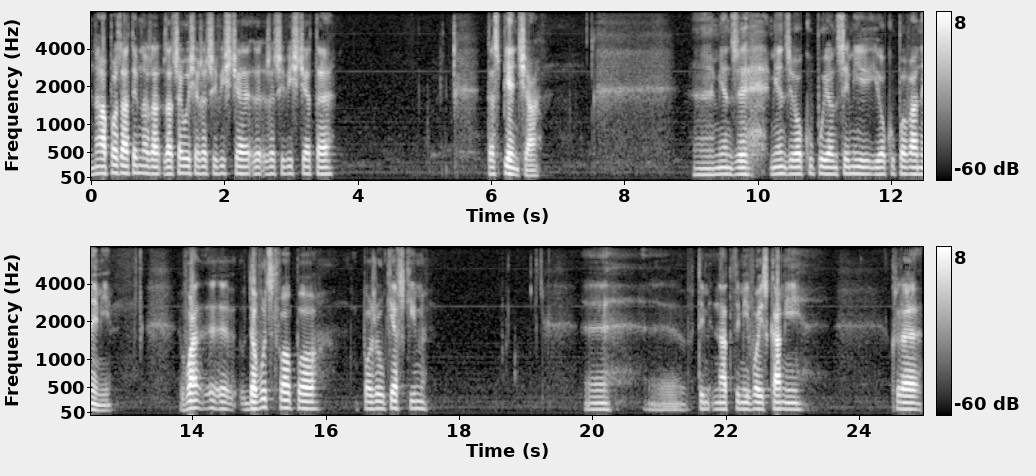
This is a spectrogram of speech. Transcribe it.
No a poza tym no, za, zaczęły się rzeczywiście, rzeczywiście te, te spięcia e, między, między okupującymi i okupowanymi. Wła e, dowództwo po, po Żółkiewskim e, tym, nad tymi wojskami które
